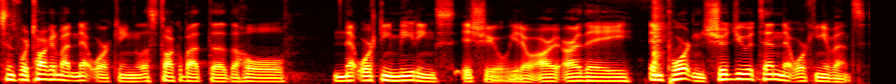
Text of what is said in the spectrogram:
since we're talking about networking, let's talk about the the whole networking meetings issue. You know, are are they important? Should you attend networking events?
